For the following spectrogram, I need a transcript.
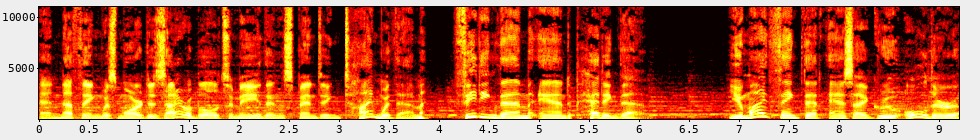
and nothing was more desirable to me than spending time with them, feeding them, and petting them. You might think that as I grew older,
